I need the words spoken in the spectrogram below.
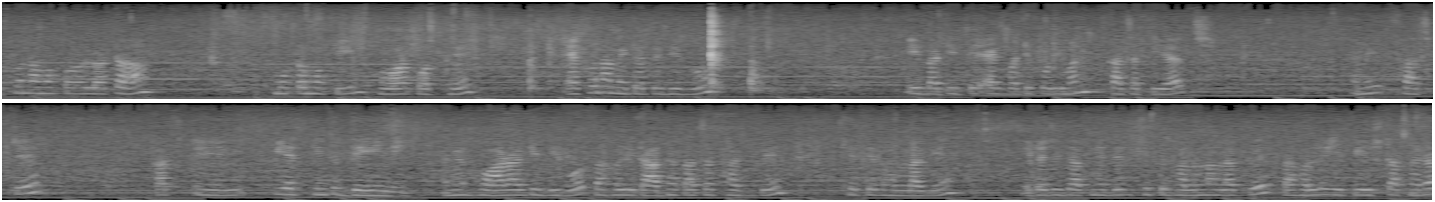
এখন আমার করলাটা মোটামুটি হওয়ার পথে। এখন আমি এটাতে দিব এই বাটিতে এক বাটি পরিমাণ কাঁচা পেঁয়াজ। আমি ফার্স্টে পেঁয়াজ কিন্তু দেইনি। আমি হওয়ার আগে দিব, তাহলে এটা আধা কাঁচা থাকবে। খেতে ভালো লাগে। এটা যদি আপনাদের খেতে ভালো না লাগে, তাহলে এই পেঁয়াজটা আপনারা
